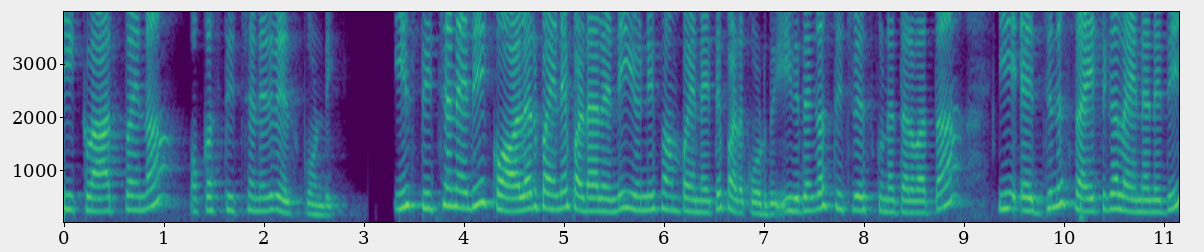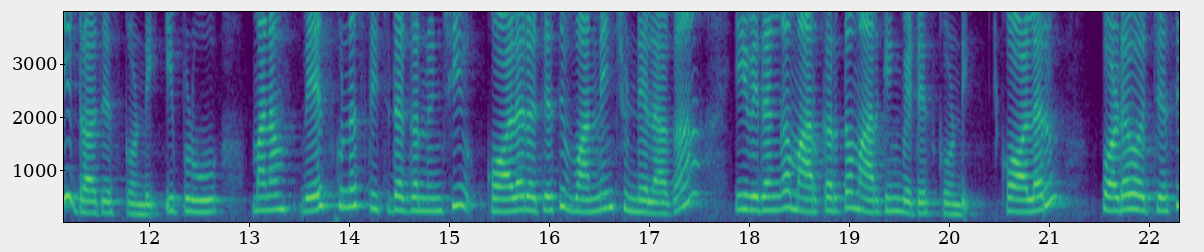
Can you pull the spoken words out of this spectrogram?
ఈ క్లాత్ పైన ఒక స్టిచ్ అనేది వేసుకోండి. ఈ స్టిచ్ అనేది కాలర్ పైనే పడాలండి యూనిఫామ్ పైన అయితే పడకూడదు. ఈ విధంగా స్టిచ్ వేసుకున్న తర్వాత ఈ ఎడ్జ్ని స్ట్రైట్గా లైన్ అనేది డ్రా చేసుకోండి. ఇప్పుడు మనం వేసుకున్న స్టిచ్ దగ్గర నుంచి కాలర్ వచ్చేసి వన్ ఇంచ్ ఉండేలాగా ఈ విధంగా మార్కర్తో మార్కింగ్ పెట్టేసుకోండి. కాలర్ పొడవు వచ్చేసి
